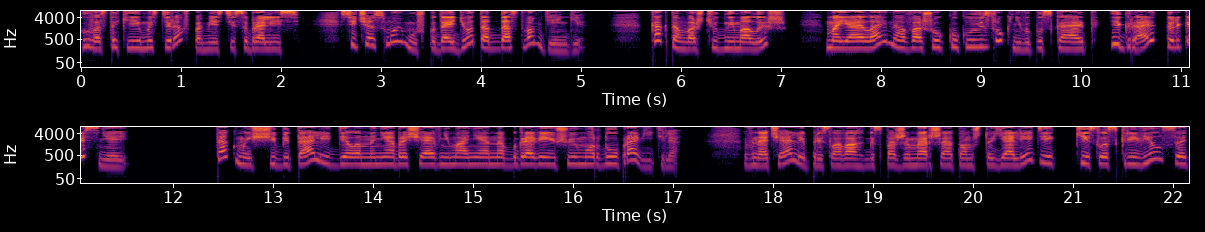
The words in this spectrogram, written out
У вас такие мастера в поместье собрались. Сейчас мой муж подойдет, отдаст вам деньги. Как там ваш чудный малыш? Моя Элайна вашу куклу из рук не выпускает, играет только с ней». Так мы щебетали, деланно не обращая внимания на багровеющую морду управителя. Вначале, при словах госпожи Мерши о том, что я леди, кисло скривился,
